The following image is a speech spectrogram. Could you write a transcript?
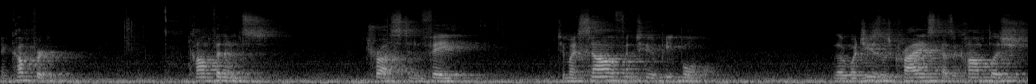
and comfort, confidence, trust, and faith to myself and to your people that what Jesus Christ has accomplished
